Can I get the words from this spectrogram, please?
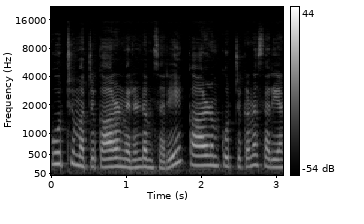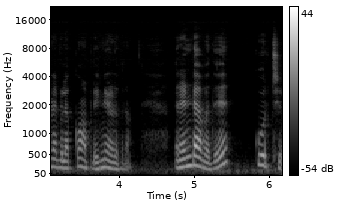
கூற்று மற்றும் காரணம் இரண்டும் சரி காரணம் கூற்றுக்கான சரியான விளக்கம் அப்படின்னு எழுதணும் ரெண்டாவது கூற்று.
